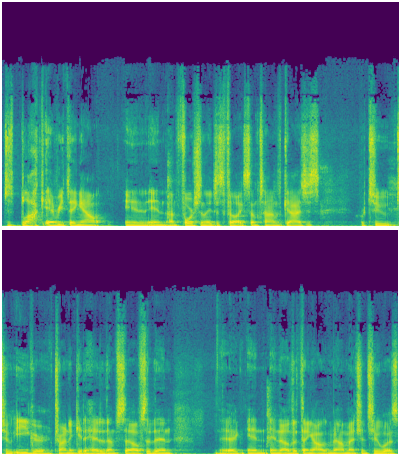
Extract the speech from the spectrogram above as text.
just block everything out, and and unfortunately, it just felt like sometimes guys just were too too eager trying to get ahead of themselves, So then. Uh, and, and the other thing I'll, I'll mention too was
